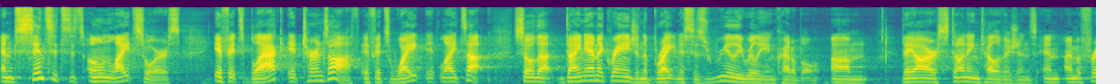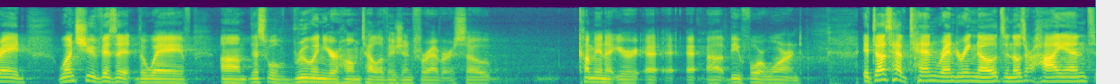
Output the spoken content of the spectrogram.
And since it's its own light source, if it's black, it turns off. If it's white, it lights up. So the dynamic range and the brightness is really, really incredible. Um, they are stunning televisions, and I'm afraid once you visit the Wave, um, this will ruin your home television forever. So come in at your, uh, uh, be forewarned. It does have 10 rendering nodes, and those are high-end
